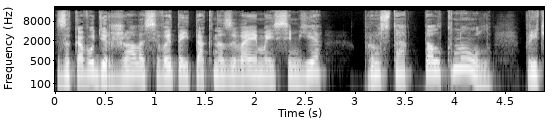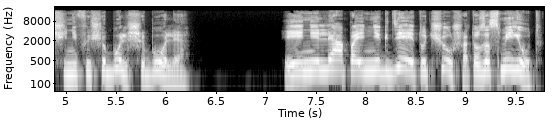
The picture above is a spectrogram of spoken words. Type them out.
за кого держалась в этой так называемой семье, просто оттолкнул, причинив еще больше боли. «И не ляпай нигде эту чушь, а то засмеют!»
